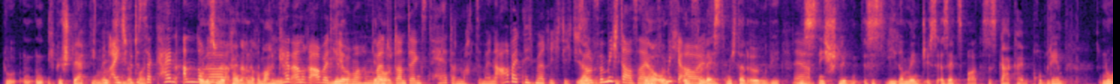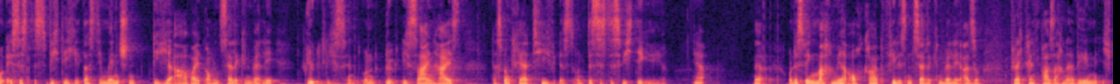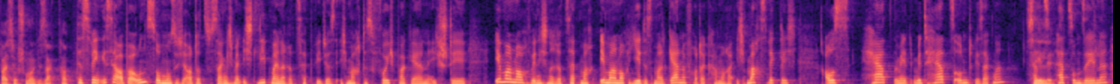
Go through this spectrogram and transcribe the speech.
Du, und, und ich bestärke die Menschen. Und eigentlich würde es ja kein anderer, Und es würde kein anderer machen. kein anderer Arbeitgeber Jeder- machen, genau. weil du dann denkst, hä, dann macht sie meine Arbeit nicht mehr richtig. Die Ja, soll für mich da sein, ja, für und, mich und arbeiten. verlässt mich dann irgendwie. Ja. Das ist nicht schlimm. Das ist, jeder Mensch ist ersetzbar. Das ist gar kein Problem. Nur ist es das Wichtige, dass die Menschen, die hier arbeiten, auch in Silicon Valley, glücklich sind. Und glücklich sein heißt, dass man kreativ ist. Und das ist das Wichtige hier. Ja. Ja, und deswegen machen wir auch gerade vieles im Silicon Valley. Also vielleicht kann ich ein paar Sachen erwähnen. Ich weiß, was ich schon mal gesagt habe. Deswegen ist ja auch bei uns so, muss ich auch dazu sagen. Ich meine, ich liebe meine Rezeptvideos. Ich mache das furchtbar gerne. Ich stehe immer noch, wenn ich ein Rezept mache, immer noch jedes Mal gerne vor der Kamera. Ich mache es wirklich aus Herz, mit, mit Herz und, wie sagt man? Seele. Herz, Herz und Seele.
